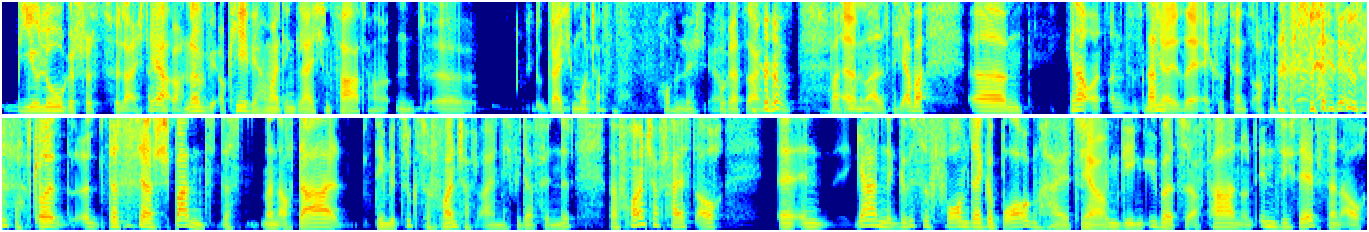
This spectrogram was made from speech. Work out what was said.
Biologisches vielleicht Ja. einfach. Ne? Okay, wir haben halt den gleichen Vater und äh, gleiche Mutter. Hoffentlich. Ich Ja. wollte gerade sagen. Weiß man Ähm, immer alles nicht. Aber ähm, genau, und, und Das ist dann, Michael sehr existenzoffen. Und, und das ist ja spannend, dass man auch da den Bezug zur Freundschaft eigentlich wiederfindet. Weil Freundschaft heißt auch, äh, in, ja, eine gewisse Form der Geborgenheit Ja. im Gegenüber zu erfahren und in sich selbst dann auch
